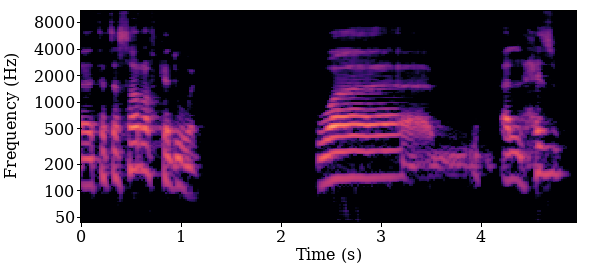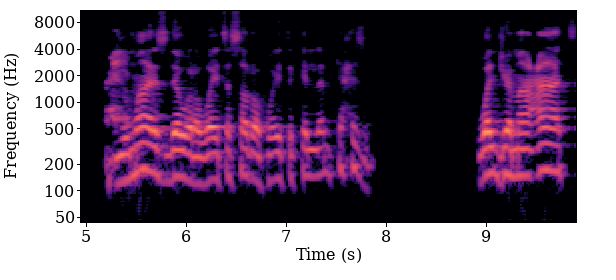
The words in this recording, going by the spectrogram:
تتصرف كدول. والحزب يمارس دوره ويتصرف ويتكلم كحزب. والجماعات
